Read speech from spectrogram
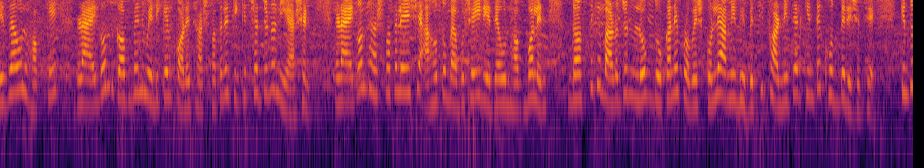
রেজাউল হককে রায়গঞ্জ গভর্নমেন্ট মেডিকেল কলেজ হাসপাতালে চিকিৎসার জন্য নিয়ে আসেন। রায়গঞ্জ হাসপাতালে এসে আহত ব্যবসায়ী রেজাউল হক বলেন, দশ থেকে বারো জন লোক দোকানে প্রবেশ করলে আমি ভেবেছি ফার্নিচার কিনতে খদ্দের এসেছে। কিন্তু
